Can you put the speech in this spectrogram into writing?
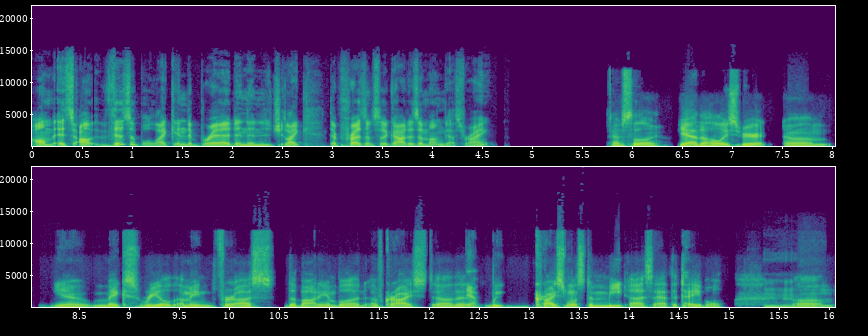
um it's uh, visible like in the bread and then the, like the presence of God is among us right Absolutely. Yeah, the Holy Spirit um, you know, makes real I mean, for us, the body and blood of Christ. Uh that Yeah. we Christ wants to meet us at the table. mm-hmm. Um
